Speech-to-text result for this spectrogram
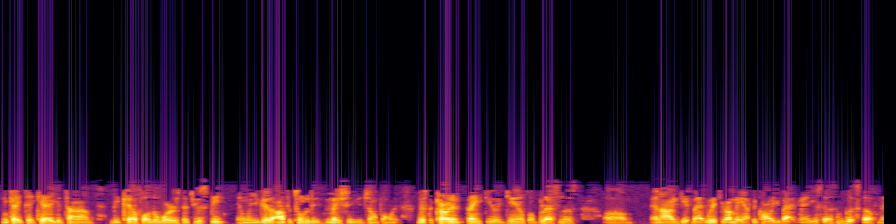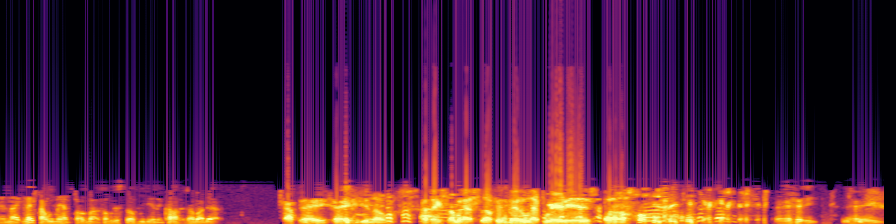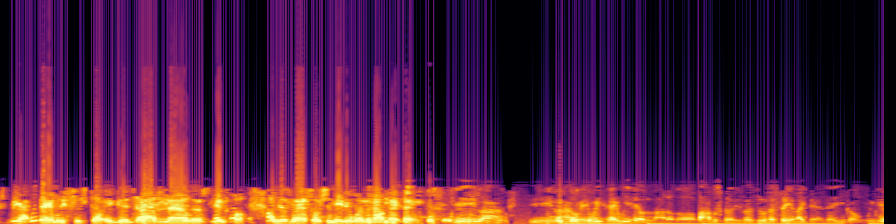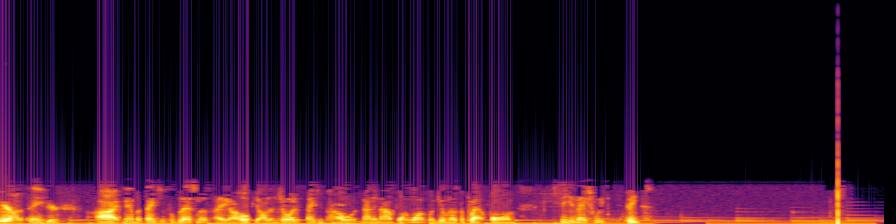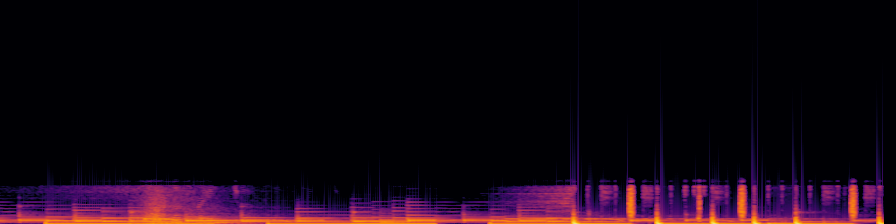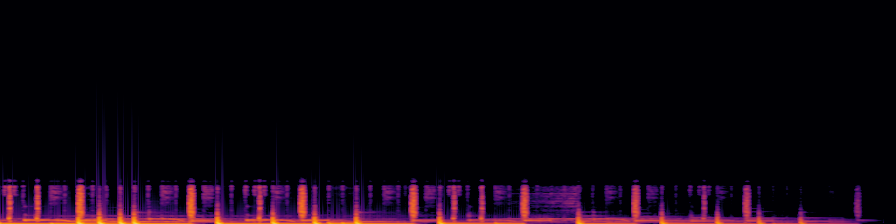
Okay. Take care of your time. Be careful of the words that you speak, and when you get an opportunity, make sure you jump on it. Mr. Kernan, thank you again for blessing us. Um, and I'll get back with you. I may have to call you back, man. You said some good stuff, man. Next time we may have to talk about some of the stuff we did in college. How about that? Hey, hey, you know, I think some of that stuff is better left where it is. Uh, hey, hey, we got stitched up and good jobs now. Let's, you know, I'm just glad social media wasn't out back then. you ain't lying. You ain't lying. man. We hey, we held a lot of uh, Bible studies. Let's do it. Let's say it like that. There you go. We did yeah. a lot of things. Yeah. All right, man. But thank you for blessing us. Hey, I hope y'all enjoyed it. Thank you, Power ninety nine point one, for giving us the platform. See you next week. Peace.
